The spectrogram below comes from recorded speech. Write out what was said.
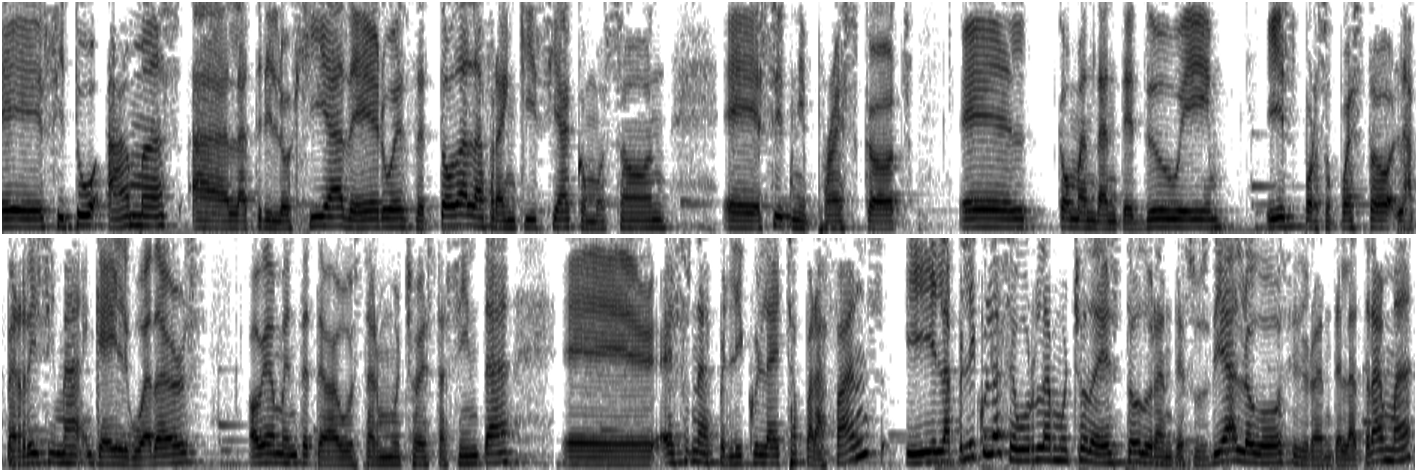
Eh, si tú amas a la trilogía de héroes de toda la franquicia como son eh, Sidney Prescott, el comandante Dewey y por supuesto la perrísima Gail Weathers, obviamente te va a gustar mucho esta cinta. Eh, es una película hecha para fans y la película se burla mucho de esto durante sus diálogos y durante la trama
